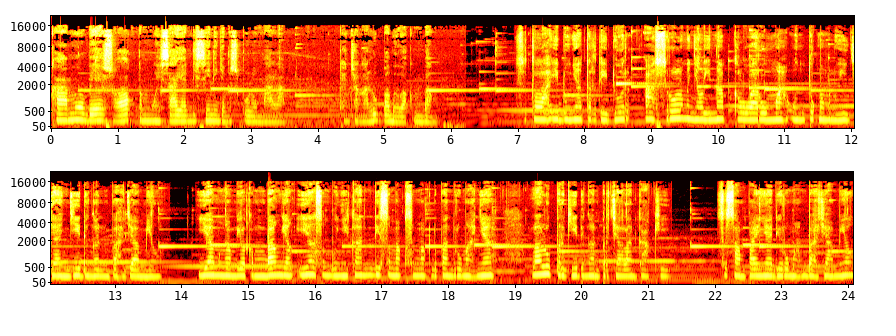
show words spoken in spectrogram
Kamu besok temui saya di sini jam 10 malam. Dan jangan lupa bawa kembang. Setelah ibunya tertidur, Asrul menyelinap keluar rumah untuk memenuhi janji dengan Mbah Jamil. Ia mengambil kembang yang ia sembunyikan di semak-semak depan rumahnya, lalu pergi dengan berjalan kaki. Sesampainya di rumah Mbah Jamil,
